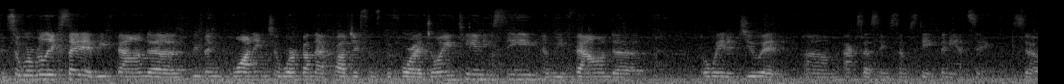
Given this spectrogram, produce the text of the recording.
and so we're really excited. We found a, we've been wanting to work on that project since before I joined TNDC, and we found a, a way to do it, um, accessing some state financing. So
